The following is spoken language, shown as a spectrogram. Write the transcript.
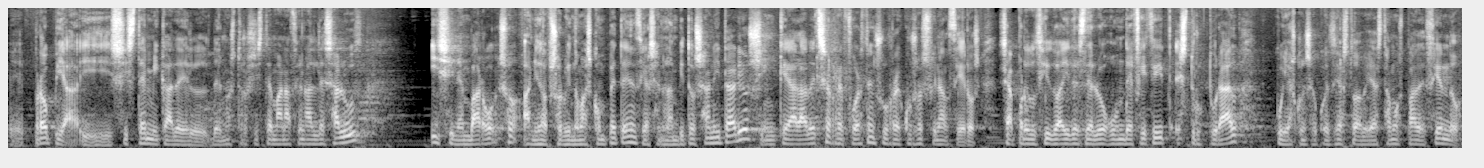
eh, propia y sistémica de nuestro sistema nacional de salud. Y sin embargo, eso han ido absorbiendo más competencias en el ámbito sanitario sin que a la vez se refuercen sus recursos financieros. Se ha producido ahí, desde luego, un déficit estructural cuyas consecuencias todavía estamos padeciendo.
